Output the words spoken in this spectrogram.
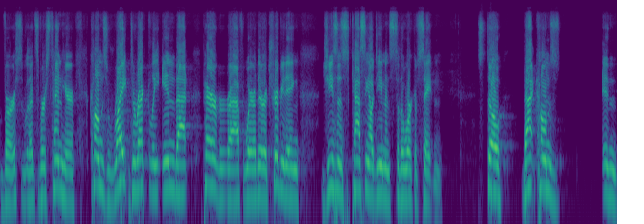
verse, that's verse 10 here, comes right directly in that paragraph where they're attributing Jesus casting out demons to the work of Satan. So that comes in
